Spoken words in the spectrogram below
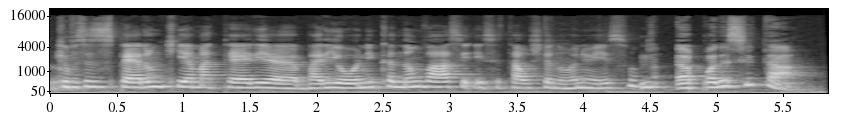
Porque vocês esperam que a matéria bariônica não vá se- excitar o xenônio, é isso? Ela pode excitar.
